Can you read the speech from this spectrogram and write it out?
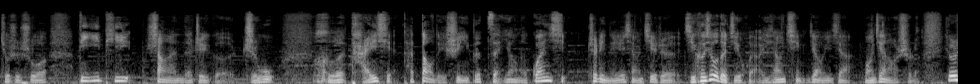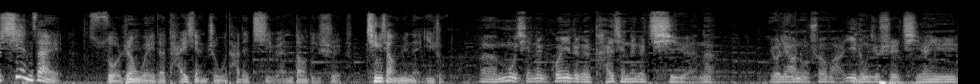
就是说第一批上岸的这个植物和苔藓它到底是一个怎样的关系？这里呢也想借着极客秀的机会啊，也想请教一下王健老师了，就是现在所认为的苔藓植物它的起源到底是倾向于哪一种？呃，目前这个关于这个苔藓那个起源呢，有两种说法，一种就是起源于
